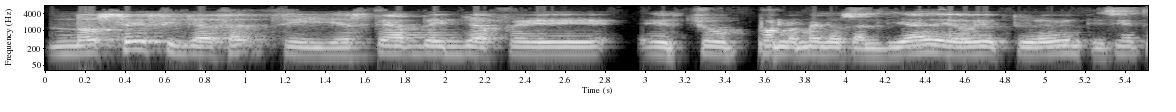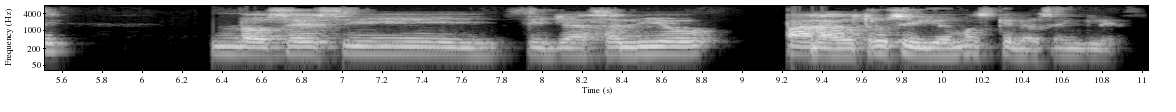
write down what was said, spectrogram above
no sé si ya si este update ya fue hecho por lo menos al día de hoy, octubre 27. No sé si, si ya salió para otros idiomas que no sea inglés.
